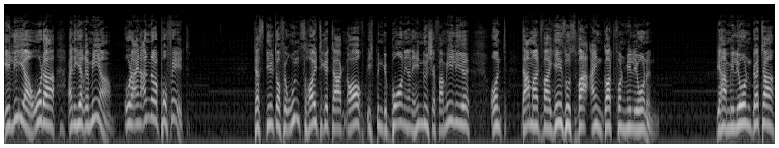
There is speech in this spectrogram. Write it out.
Elia oder eine Jeremia oder ein anderer Prophet. Das gilt auch für uns heutige Tage auch. Ich bin geboren in einer hinduischen Familie und damals war Jesus war ein Gott von Millionen. Wir haben Millionen Götter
